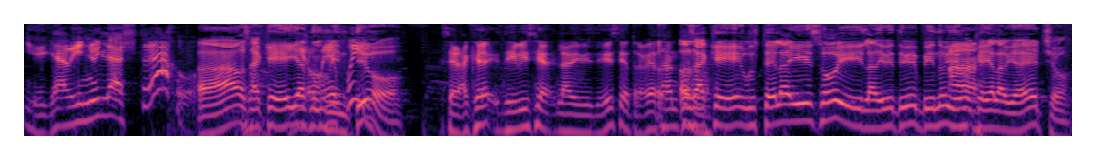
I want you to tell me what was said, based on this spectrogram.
y ella vino y las trajo. Ah, o sea que ella Yo nos me fui. mintió. ¿Será que Divi se- la Divi Divi se atreve a tanto? O sea no? que usted la hizo y la Divi Divi vino y dijo Ah. que ella la había hecho.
